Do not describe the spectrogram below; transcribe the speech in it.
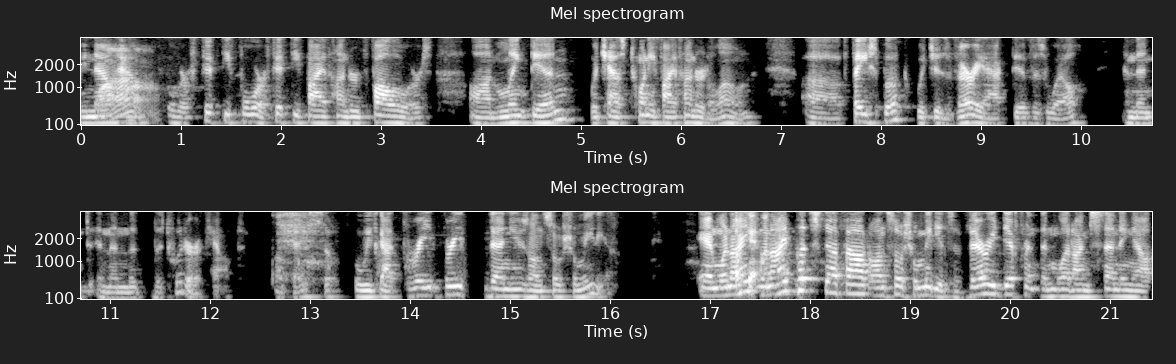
We now wow. have over 54 or 5,500 followers on LinkedIn, which has 2,500 alone, uh, Facebook, which is very active as well, and then and then the, the Twitter account. Okay, so we've got three three venues on social media. And when okay. I when I put stuff out on social media, it's very different than what I'm sending out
